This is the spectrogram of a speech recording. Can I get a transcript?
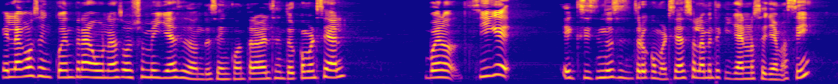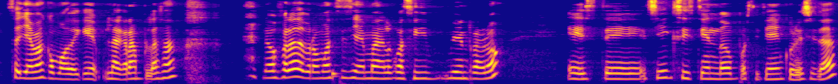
El lago se encuentra a unas 8 millas de donde se encontraba el centro comercial. Bueno, sigue existiendo ese centro comercial, solamente que ya no se llama así. Se llama como de que la Gran Plaza. no, fuera de broma, sí se llama algo así bien raro. Este, sigue existiendo por si tienen curiosidad.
